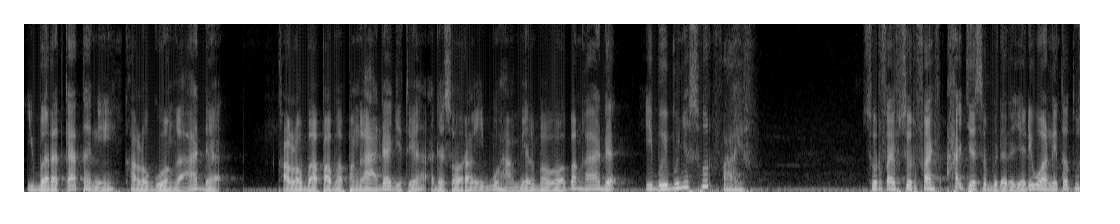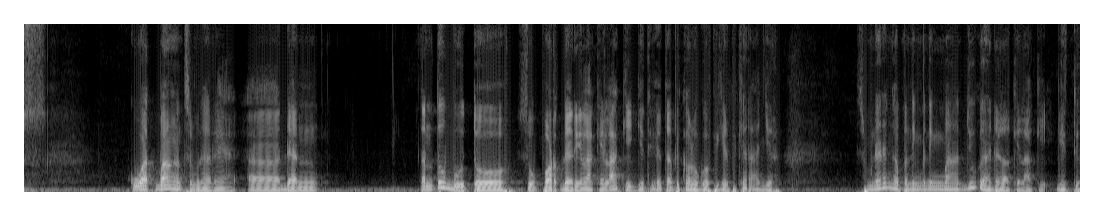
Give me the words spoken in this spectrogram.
Ibarat kata nih kalau gua nggak ada kalau bapak-bapak nggak ada gitu ya ada seorang ibu hamil bapak-bapak nggak ada ibu-ibunya survive. Survive survive aja sebenarnya. Jadi wanita tuh kuat banget sebenarnya. Uh, dan tentu butuh support dari laki-laki gitu ya. Tapi kalau gue pikir-pikir anjir sebenarnya nggak penting-penting banget juga ada laki-laki gitu.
